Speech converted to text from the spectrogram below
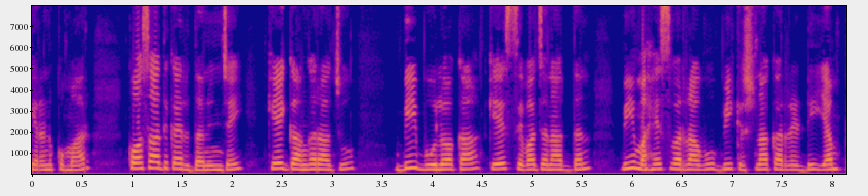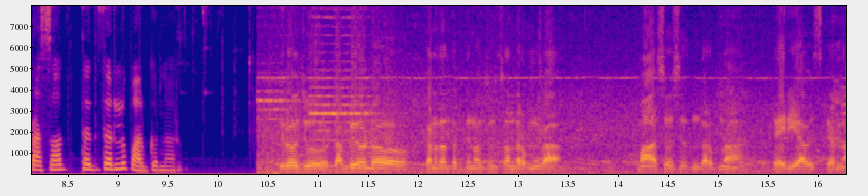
కిరణ్ కుమార్ కోశాధికారి Dhanunjay K Gangaraju B Bhuloka K Sivajanardhan B Maheswararao B Krishnakar Reddy M Prasad తదితరులు పాల్గొన్నారు. ఈరోజు డెబ్బై ఒకటో గణతంత్ర దినోత్సవం సందర్భంగా మా అసోసియేషన్ తరఫున డైరీ ఆవిష్కరణ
